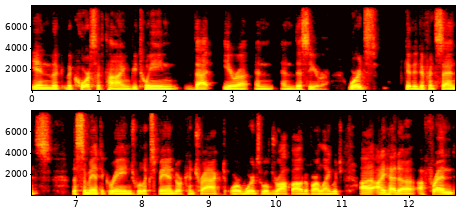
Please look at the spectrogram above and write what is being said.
in the, the course of time between that era and, and this era. Words get a different sense. The semantic range will expand or contract, or words will drop out of our language. I, I had a, a friend.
